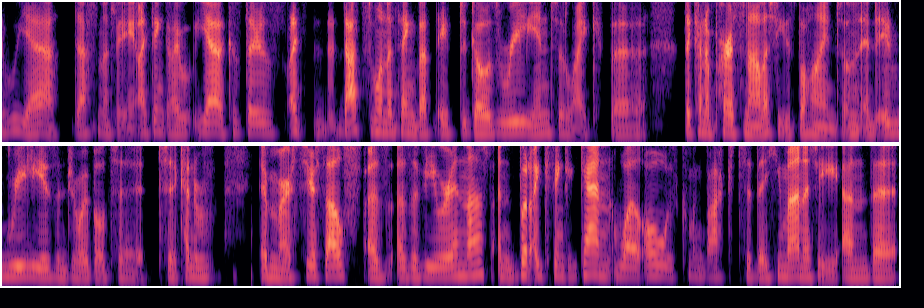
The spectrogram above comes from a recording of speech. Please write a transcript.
Oh yeah, definitely. I think I yeah, because there's I that's one of the things that it goes really into like the the kind of personalities behind, and it really is enjoyable to to kind of immerse yourself as as a viewer in that. And but I think again, while always coming back to the humanity and the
